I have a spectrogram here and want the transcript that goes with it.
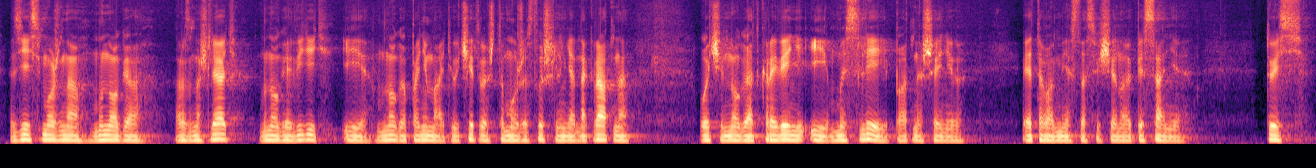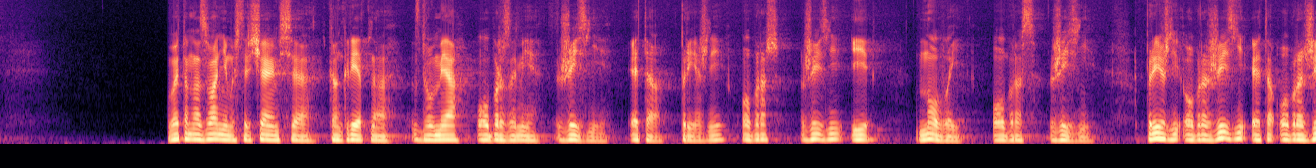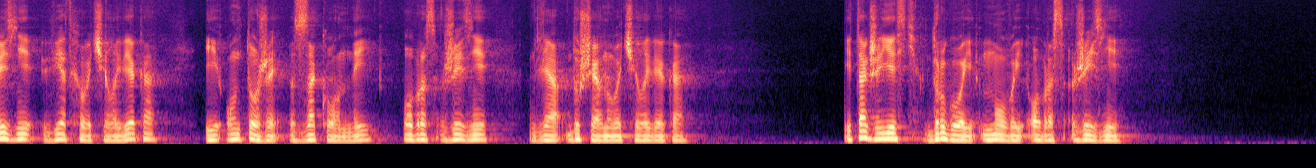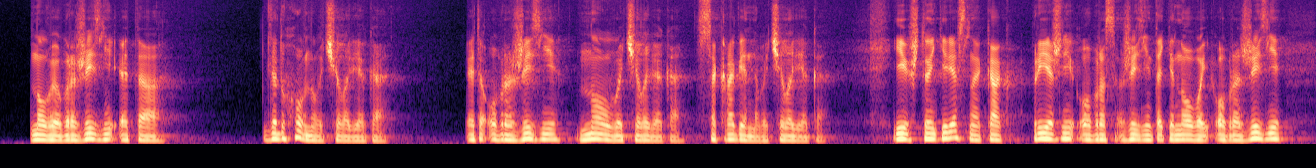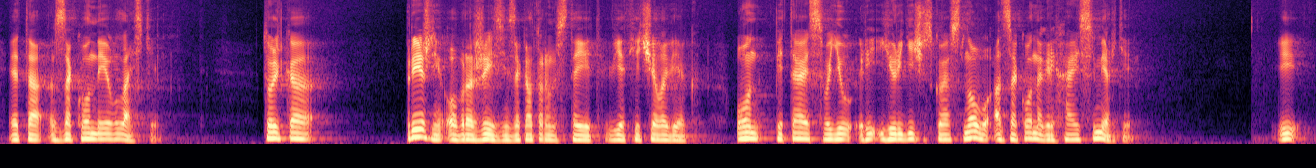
здесь можно много размышлять, много видеть и много понимать, учитывая, что мы уже слышали неоднократно очень много откровений и мыслей по отношению этого места Священного Писания – то есть в этом названии мы встречаемся конкретно с двумя образами жизни. Это прежний образ жизни и новый образ жизни. Прежний образ жизни – это образ жизни ветхого человека, и он тоже законный образ жизни для душевного человека. И также есть другой новый образ жизни. Новый образ жизни – это для духовного человека. Это образ жизни нового человека, сокровенного человека. И что интересно, как прежний образ жизни, так и новый образ жизни – это законные власти. Только прежний образ жизни, за которым стоит ветхий человек, он питает свою юридическую основу от закона греха и смерти. И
